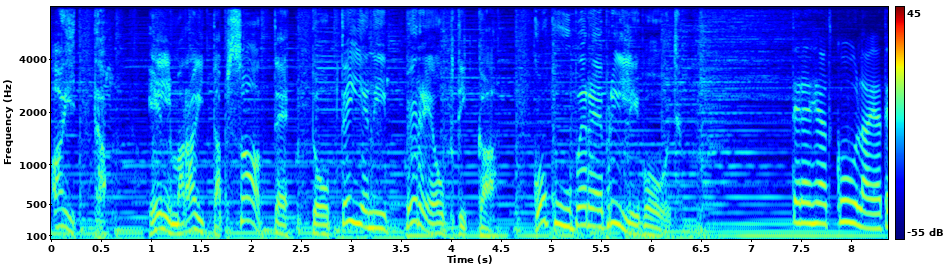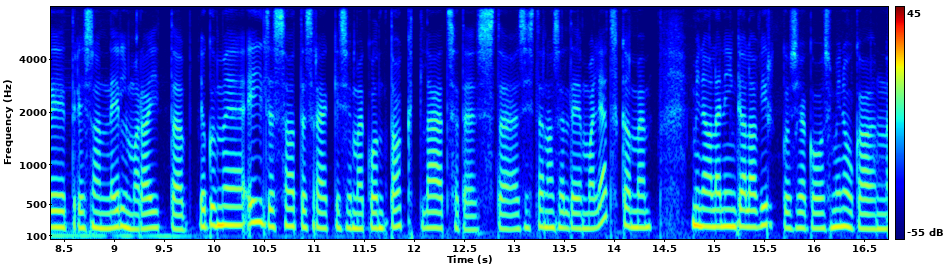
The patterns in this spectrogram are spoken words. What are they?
aitab. Elmar aitab saate toob teieni pereoptika, kogu pere prillipood tere, head kuulajad, eetris on Elmar Aitab ja kui me eilses saates rääkisime kontaktläätsedest, siis tänasel teemal jätkame. mina olen Ingela Virkus ja koos minuga on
